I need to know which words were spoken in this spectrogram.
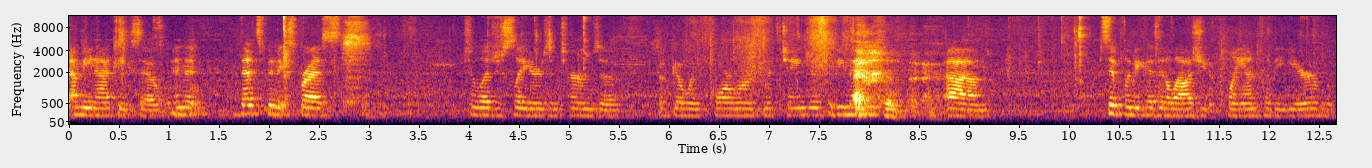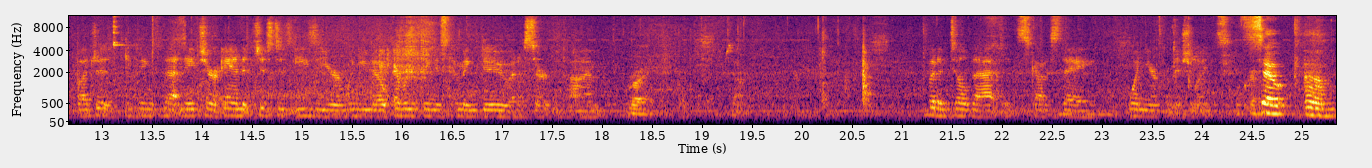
I mean, I think so, and that, that's been expressed to legislators in terms of, of going forward with changes to be made. Um, Simply because it allows you to plan for the year with budget and things of that nature, and it just is easier when you know everything is coming due at a certain time, Right. so. But until that, it's gotta stay one year from issuance. Okay. So, um,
